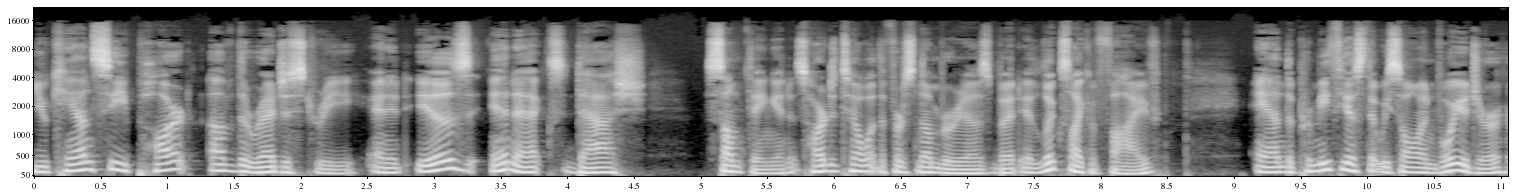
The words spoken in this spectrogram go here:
you can see part of the registry, and it is NX dash something, and it's hard to tell what the first number is, but it looks like a five. And the Prometheus that we saw on Voyager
